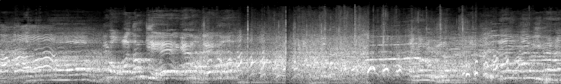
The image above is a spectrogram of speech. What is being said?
ลาดเมื่อกี้ปตอ๋อไม่บอกเอาต้องเก๋อย่างเงี้ยผมเจ๊รู้ไปเกาหลีแล้วได้ได้อีกนะ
